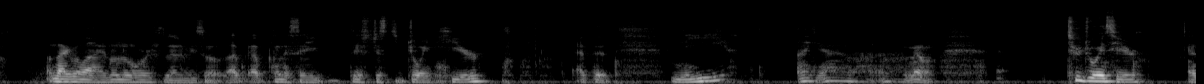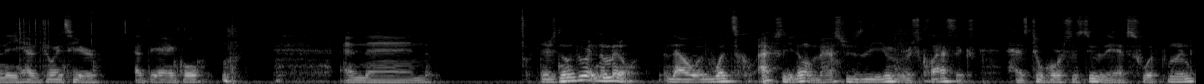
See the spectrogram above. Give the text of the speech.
I'm not gonna lie, I don't know horse anatomy, so I'm, I'm gonna say there's just a joint here at the knee. I yeah, no two joints here, and then you have joints here at the ankle, and then there's no joint in the middle. Now, what's actually, you know, Masters of the Universe Classics has two horses too. They have Swiftwind,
